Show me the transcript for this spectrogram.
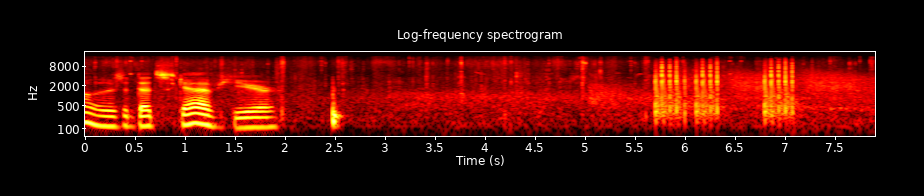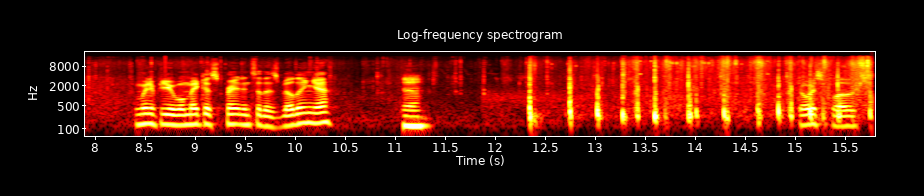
Oh, there's a dead scav here. I'm waiting for you. We'll make a sprint into this building, yeah? Yeah. Doors closed.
